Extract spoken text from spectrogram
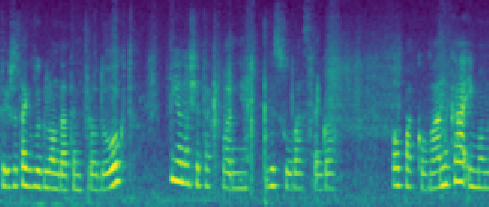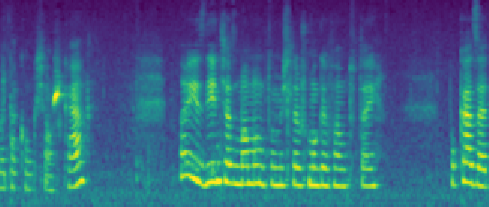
Także tak wygląda ten produkt. I ono się tak ładnie wysuwa z tego opakowanka i mamy taką książkę. No i zdjęcia z mamą, to myślę już mogę Wam tutaj pokazać.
